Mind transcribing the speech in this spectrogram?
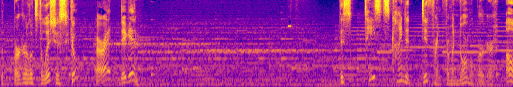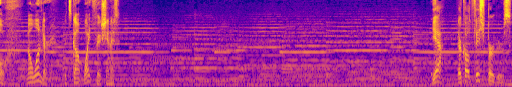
The burger looks delicious. Cool. All right, dig in. This tastes kinda different from a normal burger. Oh, no wonder. It's got whitefish in it. Yeah, they're called fish burgers.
